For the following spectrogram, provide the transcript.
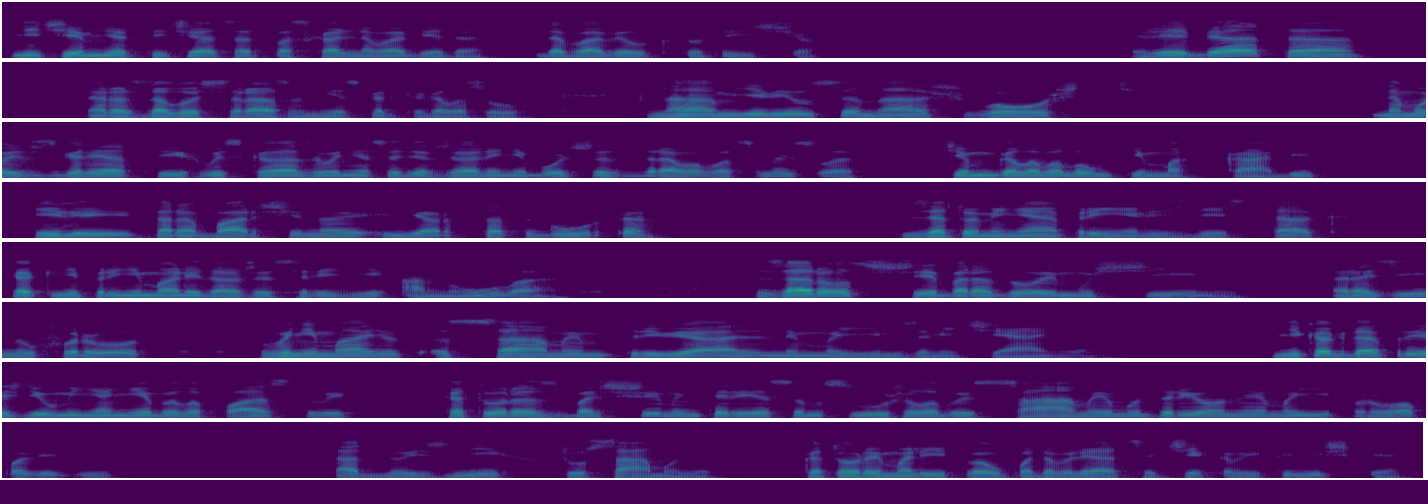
Ничем не отличаться от пасхального обеда, добавил кто-то еще. Ребята, раздалось сразу несколько голосов. К нам явился наш вождь. На мой взгляд, их высказывания содержали не больше здравого смысла, чем головоломки Маккаби или тарабарщина Яртатгурка. Зато меня приняли здесь так, как не принимали даже среди Анула. Заросшие бородой мужчины, разинув рот, внимают самым тривиальным моим замечанием. Никогда прежде у меня не было паствы, которая с большим интересом слушала бы самые мудреные мои проповеди. Одну из них, ту самую, в которой молитва уподобляется чековой книжке,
